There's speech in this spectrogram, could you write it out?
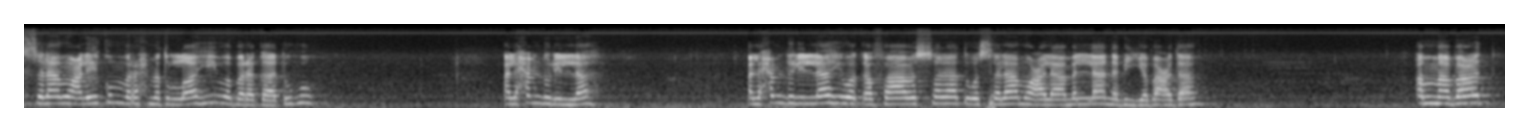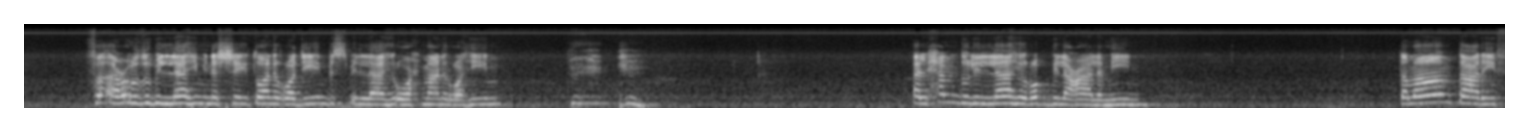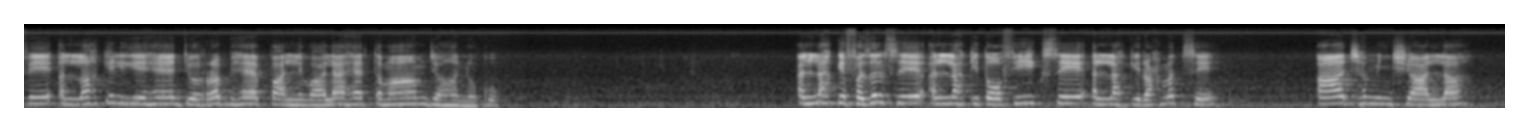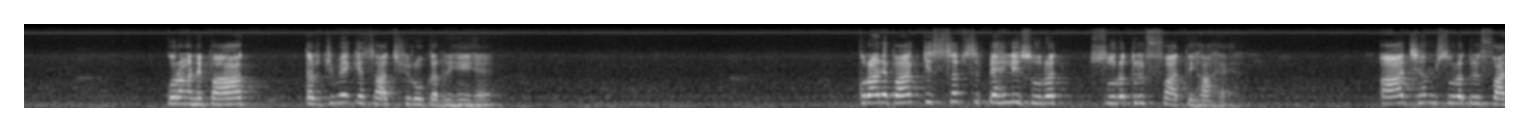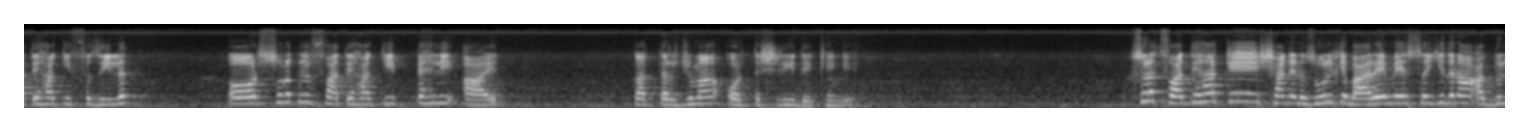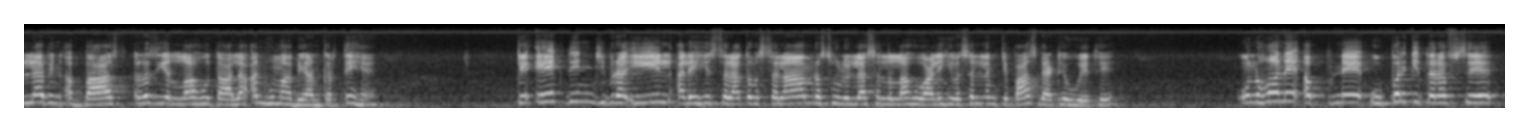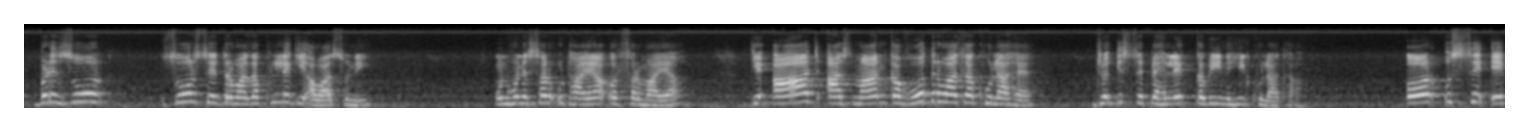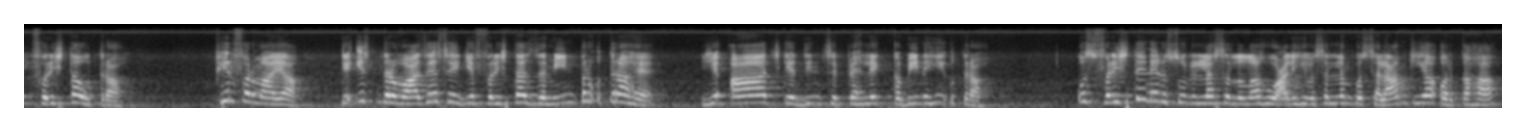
السلام علیکم ورحمۃ اللہ وبرکاتہ۔ الحمد للہ الحمد للہ وکفا والصلاة والسلام علی من لا نبی بعد اما بعد، فاعوذ باللہ من الشیطان الرجیم، بسم اللہ الرحمن الرحیم۔ الحمد للہ رب العالمین۔ تمام تعریفیں اللہ کے لیے ہیں جو رب ہے، پالنے والا ہے تمام جہانوں کو۔ اللہ کے فضل سے، اللہ کی توفیق سے، اللہ کی رحمت سے آج ہم انشاءاللہ قرآن پاک ترجمے کے ساتھ شروع کر رہے ہیں۔ قرآن پاک کی سب سے پہلی صورت صورت الفاتحہ ہے۔ آج ہم صورت الفاتحہ کی فضیلت اور صورت الفاتحہ کی پہلی آیت کا ترجمہ اور تشریح دیکھیں گے۔ صورت فاتحہ کے شان نزول کے بارے میں سیدنا عبداللہ بن عباس رضی اللہ تعالی عنہما بیان کرتے ہیں کہ ایک دن جبرائیل علیہ السلاۃ وسلام رسول اللہ صلی اللہ علیہ وسلم کے پاس بیٹھے ہوئے تھے۔ انہوں نے اپنے اوپر کی طرف سے بڑے زور زور سے دروازہ کھلنے کی آواز سنی۔ انہوں نے سر اٹھایا اور فرمایا کہ آج آسمان کا وہ دروازہ کھلا ہے جو اس سے پہلے کبھی نہیں کھلا تھا۔ اور اس سے ایک فرشتہ اترا۔ پھر فرمایا کہ اس دروازے سے یہ فرشتہ زمین پر اترا ہے۔ یہ آج کے دن سے پہلے کبھی نہیں اترا۔ اس فرشتے نے رسول اللہ صلی اللہ علیہ وسلم کو سلام کیا اور کہا،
